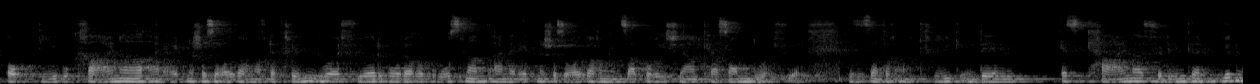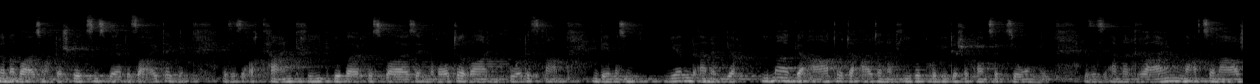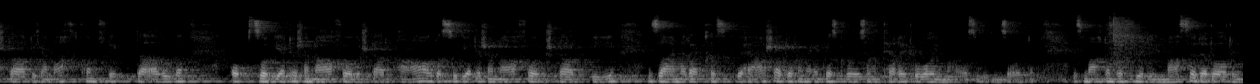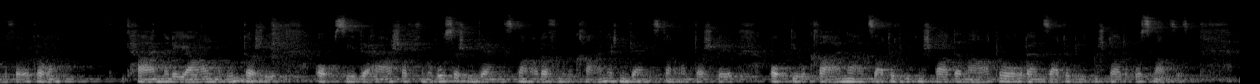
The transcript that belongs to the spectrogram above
ob die Ukraine eine ethnische Säuberung auf der Krim durchführt oder ob Russland eine ethnische Säuberung in Saporischia und Kherson durchführt. Das ist einfach ein Krieg, in dem es keine für Linke in irgendeiner Weise unterstützenswerte Seite gibt. Es ist auch kein Krieg wie beispielsweise in Rojava in Kurdistan, in dem es irgendeine wie auch immer geartete alternative politische Konzeption gibt. Es ist ein rein nationalstaatlicher Machtkonflikt darüber, ob sowjetischer Nachfolgestaat A oder sowjetischer Nachfolgestaat B seine repressive Herrschaft auf einem etwas größeren Territorium ausüben sollte. Es macht einfach für die Masse der dortigen Bevölkerung keinen realen Unterschied, ob sie der Herrschaft von russischen Gangstern oder von ukrainischen Gangstern untersteht, ob die Ukraine ein Satellitenstaat der NATO oder ein Satellitenstaat Russlands ist.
